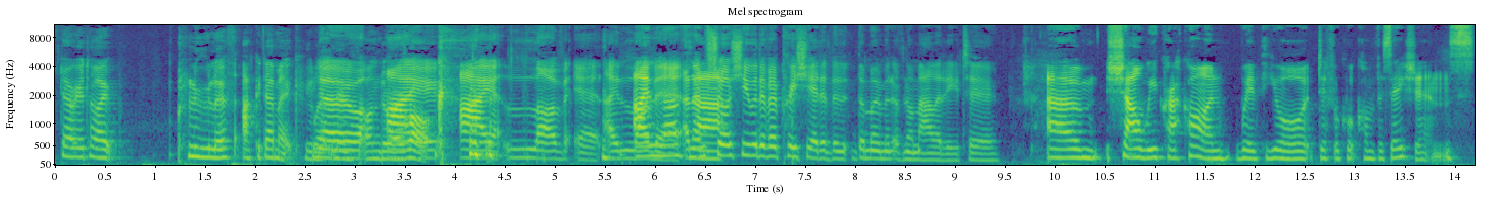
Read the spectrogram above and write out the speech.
stereotype clueless academic who like no, lives under I a rock. I love it. I love I it, love and. I'm sure she would have appreciated the, the moment of normality too. um, shall we crack on with your difficult conversations?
